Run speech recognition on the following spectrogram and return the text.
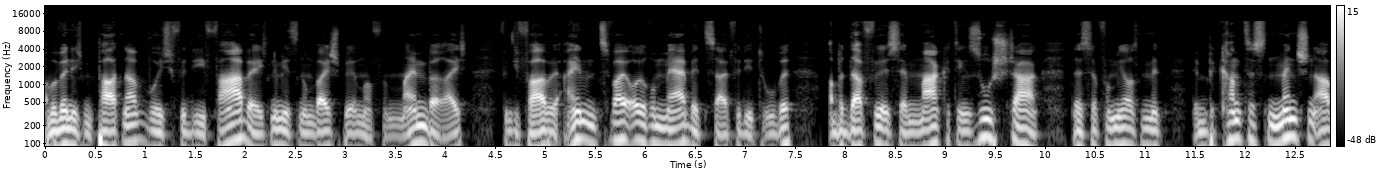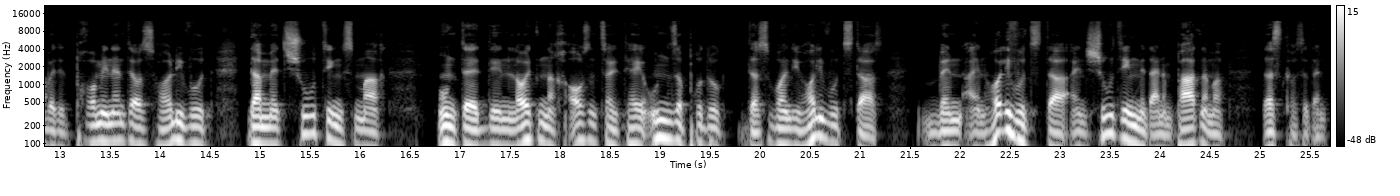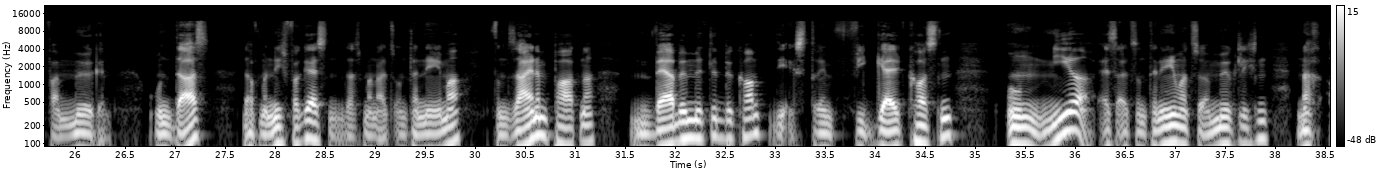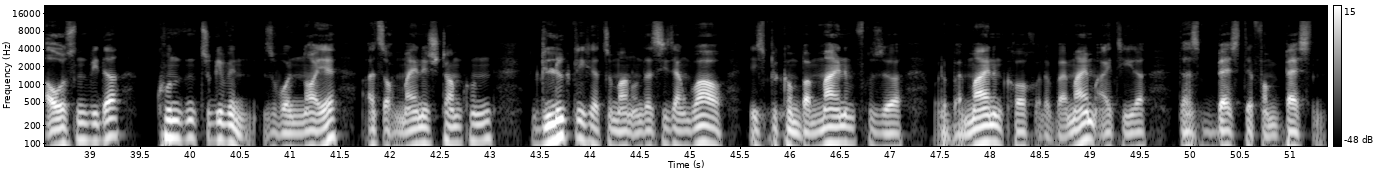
Aber wenn ich einen Partner habe, wo ich für die Farbe, ich nehme jetzt nur ein Beispiel immer von meinem Bereich, für die Farbe ein zwei Euro mehr bezahle für die Tube, aber dafür ist der Marketing so stark, dass er von mir aus mit den bekanntesten Menschen arbeitet, Prominente aus Hollywood, damit Shootings macht und äh, den Leuten nach außen zeigt, hey, unser Produkt, das wollen die Hollywood-Stars. Wenn ein Hollywood-Star ein Shooting mit einem Partner macht, das kostet ein Vermögen. Und das darf man nicht vergessen, dass man als Unternehmer von seinem Partner Werbemittel bekommt, die extrem viel Geld kosten, um mir es als Unternehmer zu ermöglichen, nach außen wieder Kunden zu gewinnen, sowohl neue als auch meine Stammkunden glücklicher zu machen und dass sie sagen, wow, ich bekomme bei meinem Friseur oder bei meinem Koch oder bei meinem ITler das Beste vom Besten.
